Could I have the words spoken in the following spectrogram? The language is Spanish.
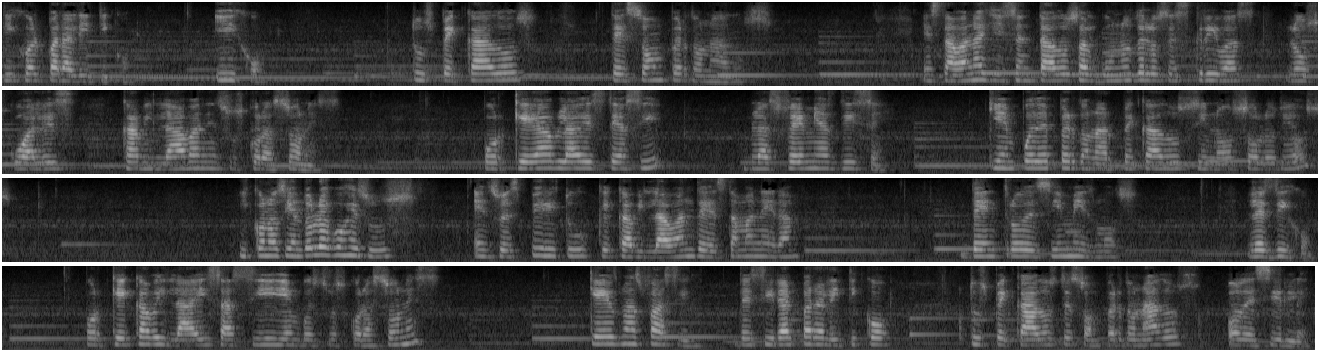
dijo al paralítico, Hijo, tus pecados te son perdonados. Estaban allí sentados algunos de los escribas, los cuales cavilaban en sus corazones. ¿Por qué habla este así? Blasfemias dice, ¿quién puede perdonar pecados sino solo Dios? Y conociendo luego Jesús en su espíritu que cavilaban de esta manera dentro de sí mismos, les dijo, ¿por qué caviláis así en vuestros corazones? ¿Qué es más fácil? ¿Decir al paralítico, tus pecados te son perdonados? ¿O decirle,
